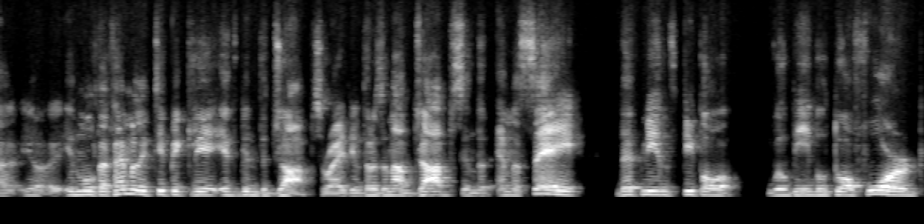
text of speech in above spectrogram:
uh, you know, in multifamily, typically it's been the jobs, right? If there's enough jobs in the MSA, that means people will be able to afford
